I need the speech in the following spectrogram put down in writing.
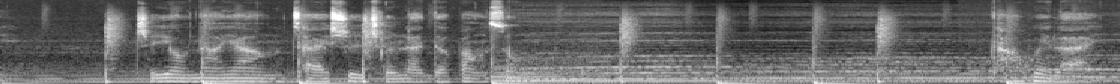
只有那样才是纯然的放松。它会来。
